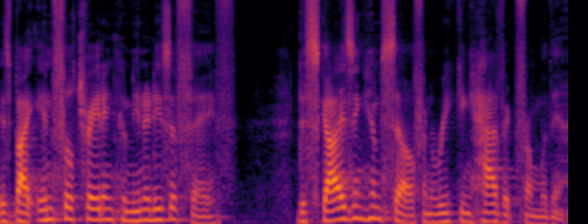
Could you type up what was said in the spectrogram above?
is by infiltrating communities of faith, disguising himself, and wreaking havoc from within.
